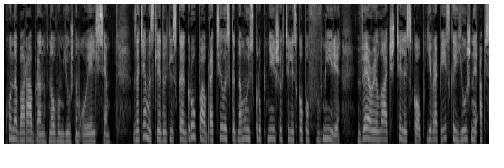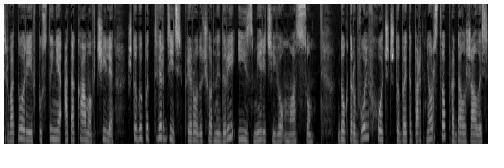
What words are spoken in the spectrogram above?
Кунабарабран в Новом Южном Уэльсе. Затем исследовательская группа обратилась к одному из крупнейших телескопов в мире — Very Large Telescope Европейской Южной обсерватории в пустыне Атакама в Чили, чтобы подтвердить природу черной дыры и измерить ее массу. Доктор Вольф хочет, чтобы это партнерство продолжалось,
